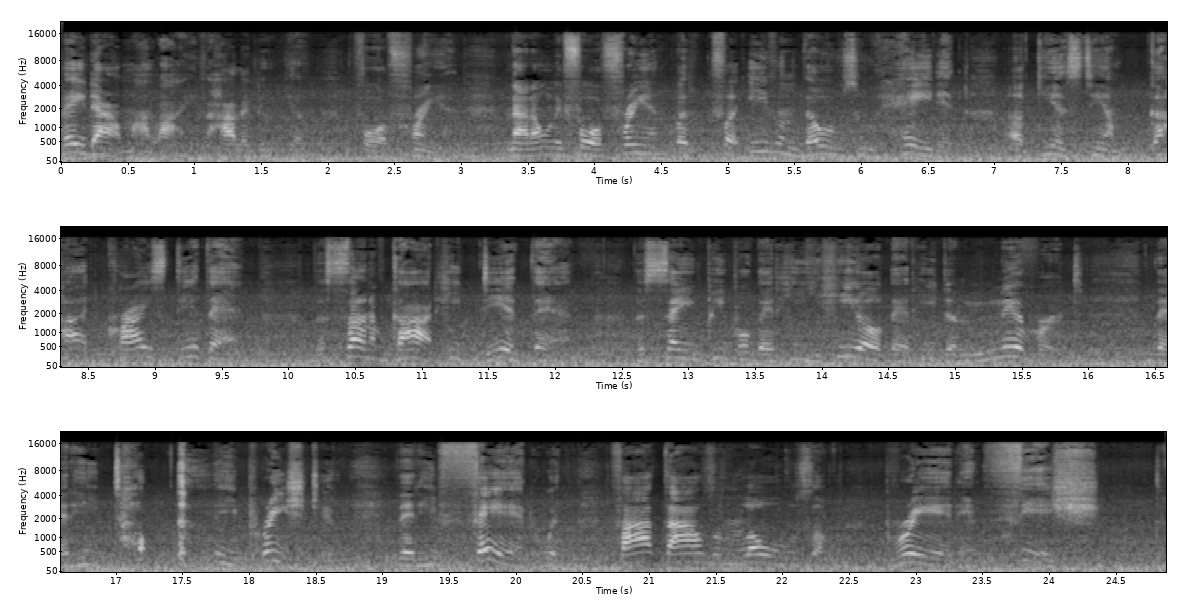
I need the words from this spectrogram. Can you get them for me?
lay down my life. Hallelujah. For a friend. Not only for a friend, but for even those who hated against him. God, Christ did that. The Son of God, he did that. The same people that he healed, that he delivered, that he taught, he preached to, that he fed with 5,000 loaves of bread and fish to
